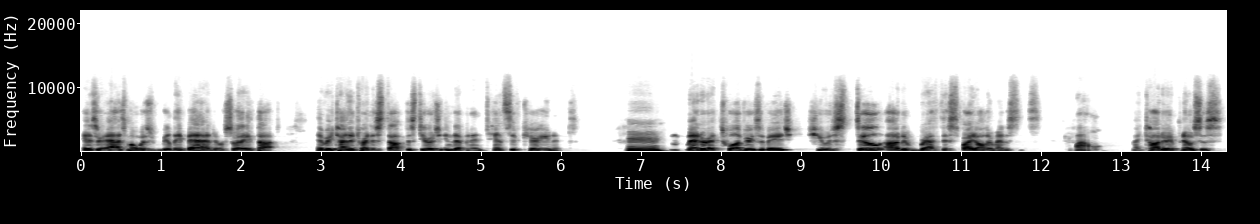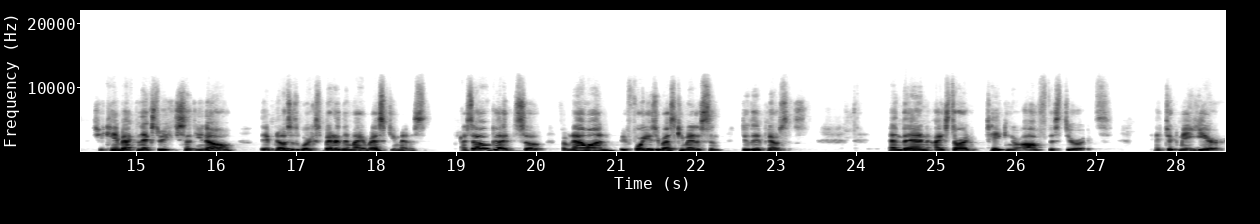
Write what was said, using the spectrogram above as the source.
is her asthma was really bad, or so they thought. Every time they tried to stop the steroids, she ended up in intensive care units. Mm. Met her at 12 years of age. She was still out of breath despite all her medicines. Wow. I taught her hypnosis. She came back the next week. She said, You know, the hypnosis works better than my rescue medicine. I said, Oh, good. So from now on, before your rescue medicine, do the hypnosis. And then I started taking her off the steroids. It took me a year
